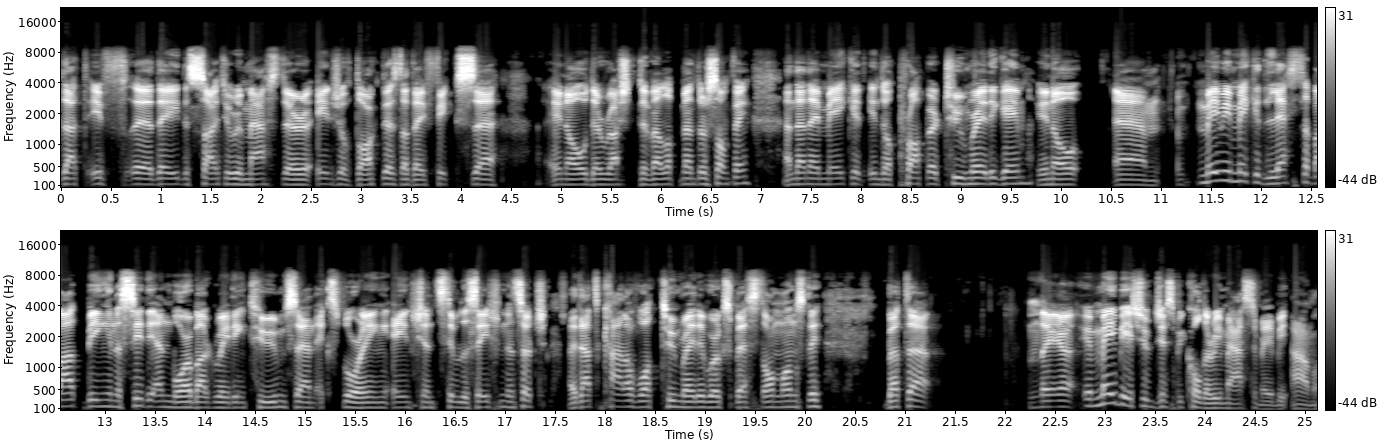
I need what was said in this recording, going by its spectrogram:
that if uh, they decide to remaster Angel of Darkness, that they fix. Uh, you know the rushed development or something, and then they make it into a proper Tomb Raider game. You know, um, maybe make it less about being in a city and more about raiding tombs and exploring ancient civilization and such. Like that's kind of what Tomb Raider works best on, honestly. But uh, uh, maybe it should just be called a remaster. Maybe I don't know.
